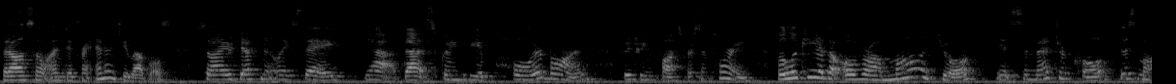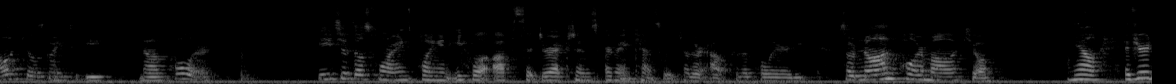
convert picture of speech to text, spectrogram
but also on different energy levels. So I would definitely say, yeah, that's going to be a polar bond between phosphorus and fluorine. But looking at the overall molecule, it's symmetrical. This molecule is going to be nonpolar. Each of those fluorines pulling in equal opposite directions are going to cancel each other out for the polarity. So nonpolar molecule. Now, if you're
